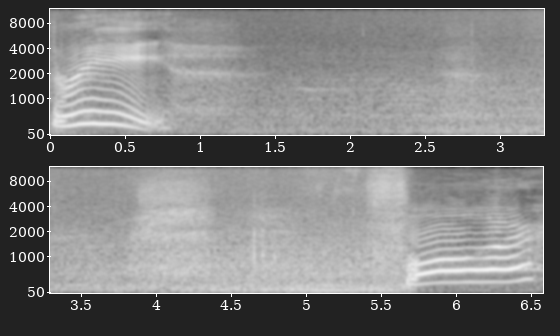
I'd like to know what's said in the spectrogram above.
Three, four,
